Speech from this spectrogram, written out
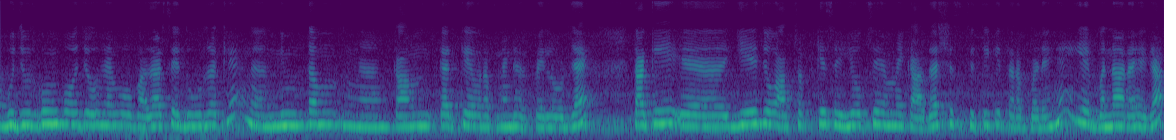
बुज़ुर्गों को जो है वो बाज़ार से दूर रखें, न्यूनतम काम करके और अपने घर पे लौट जाएँ। ताकि ये जो आप सबके सहयोग से हम एक आदर्श स्थिति की तरफ़ बढ़े हैं ये बना रहेगा।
